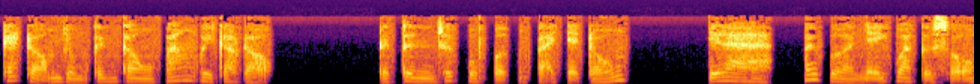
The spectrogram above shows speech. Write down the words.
các trộm dùng kinh công phán huy cao độ. Địch tinh rất buồn bực phải chạy trốn. Chỉ là mới vừa nhảy qua cửa sổ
